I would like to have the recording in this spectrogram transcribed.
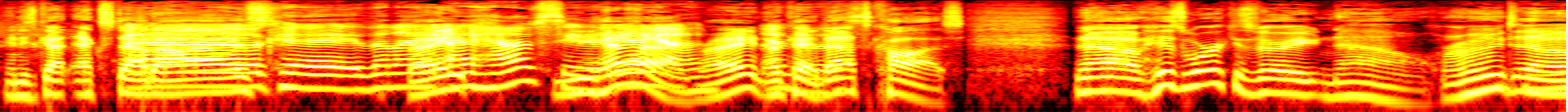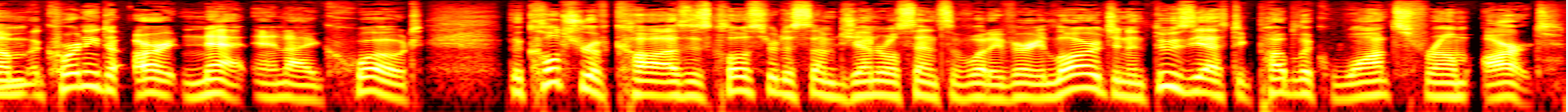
and he's got X'd out Ah, eyes. Okay, then I, right? I have seen you it. Have, yeah, yeah. right. I Okay, that's KAWS. Now, his work is very now, right? Mm-hmm. Um, according to ArtNet, and I quote, the culture of KAWS is closer to some general sense of what a very large and enthusiastic public wants from art.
